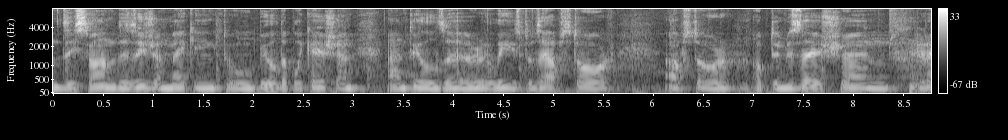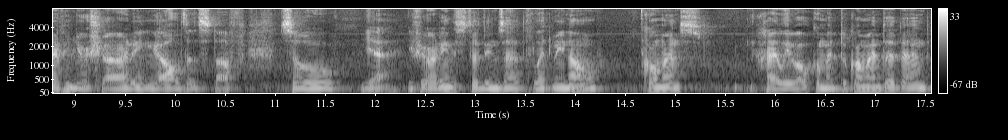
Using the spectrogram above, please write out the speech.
this one decision making to build application until the release to the App Store, App Store optimization, revenue sharing, all that stuff. So yeah, if you are interested in that, let me know. Comments, highly welcome it to comment it and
